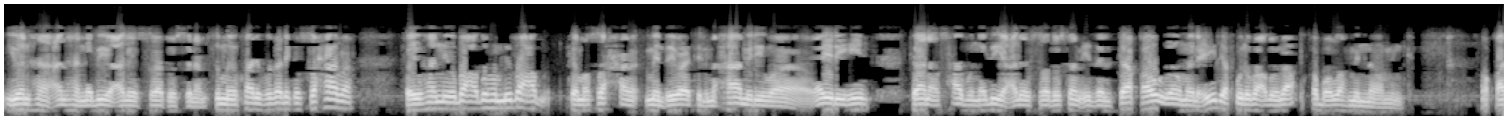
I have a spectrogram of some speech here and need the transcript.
ينهى عنها النبي عليه الصلاة والسلام. ثم يخالف ذلك الصحابة فيهنئ بعضهم ببعض. كما صح من رواية المحامل وغيره كان أصحاب النبي عليه الصلاة والسلام إذا التقوا يوم العيد يقول بعضهم لا تقبل الله منا ومنك. وقال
